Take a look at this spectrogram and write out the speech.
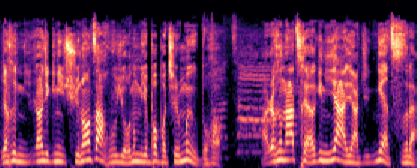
然后你人家给你虚浪炸糊舀那么一包包，其实没有多少啊，然后拿铲子给你压一压就按吃了，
